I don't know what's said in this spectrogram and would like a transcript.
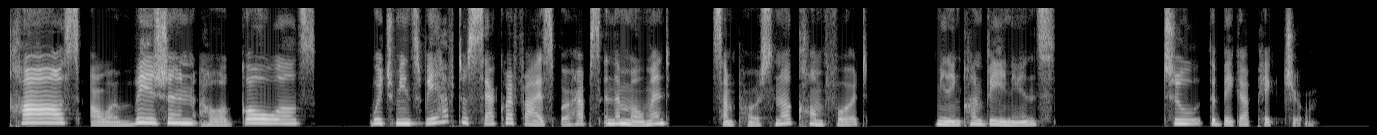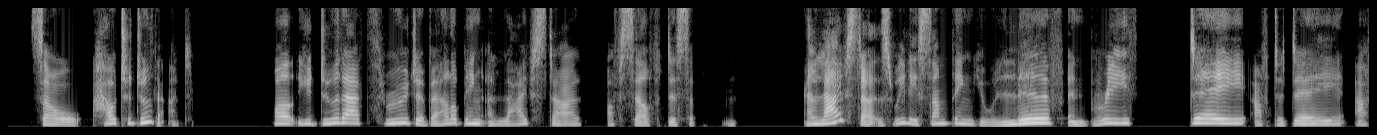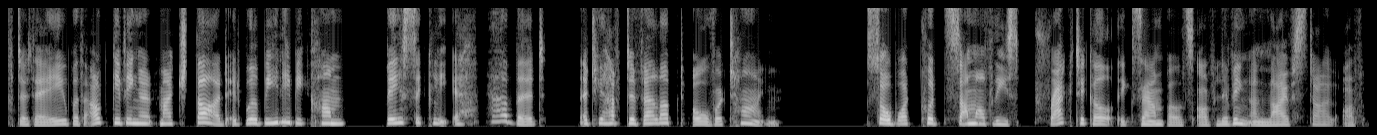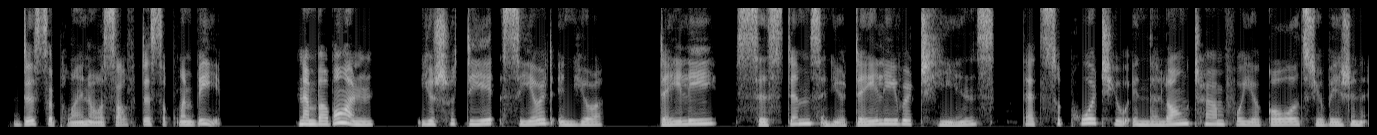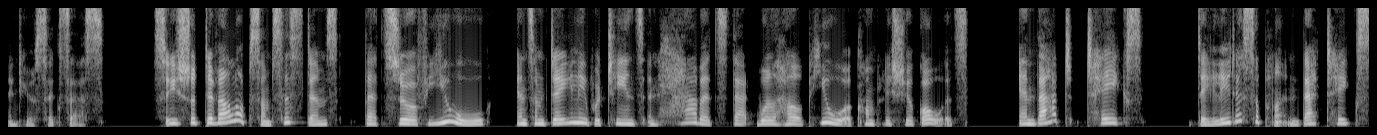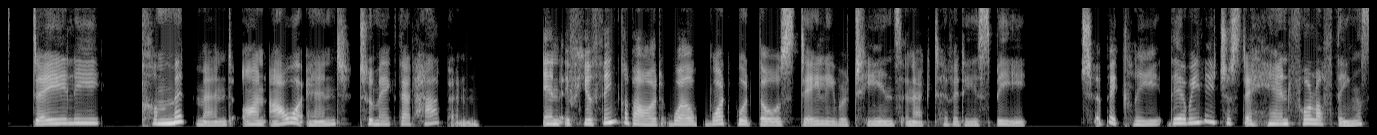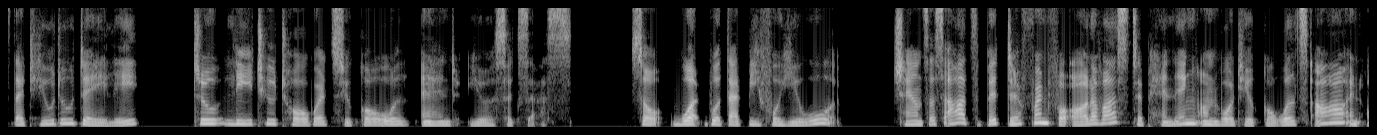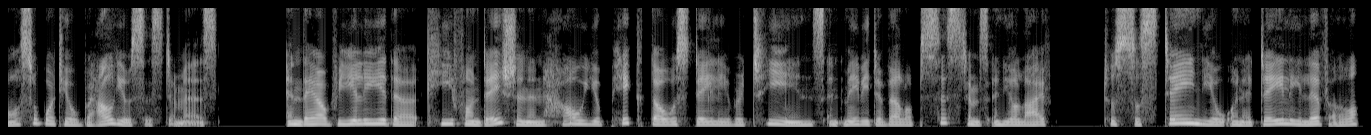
cause, our vision, our goals, which means we have to sacrifice, perhaps in the moment, some personal comfort, meaning convenience, to the bigger picture. So, how to do that? Well, you do that through developing a lifestyle of self discipline. A lifestyle is really something you live and breathe day after day after day without giving it much thought. It will really become basically a habit that you have developed over time. So, what could some of these practical examples of living a lifestyle of discipline or self discipline be? Number one, you should de- see it in your daily systems, in your daily routines that support you in the long term for your goals, your vision, and your success. So, you should develop some systems that serve you and some daily routines and habits that will help you accomplish your goals. And that takes daily discipline, that takes daily commitment on our end to make that happen. And if you think about, well, what would those daily routines and activities be? Typically, they're really just a handful of things that you do daily to lead you towards your goal and your success. So, what would that be for you? Chances are it's a bit different for all of us depending on what your goals are and also what your value system is. And they are really the key foundation in how you pick those daily routines and maybe develop systems in your life to sustain you on a daily level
